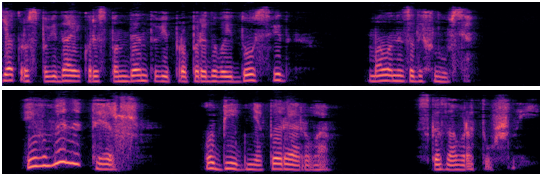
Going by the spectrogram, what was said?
як розповідає кореспондентові про передовий досвід, мало не задихнувся. І в мене теж обідня перерва, сказав ратушний.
